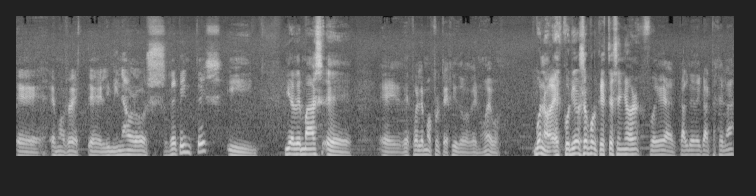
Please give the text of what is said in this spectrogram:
eh, hemos eliminado los repintes y, además eh, eh, después le hemos protegido de nuevo. Bueno, es curioso porque este señor fue alcalde de Cartagena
